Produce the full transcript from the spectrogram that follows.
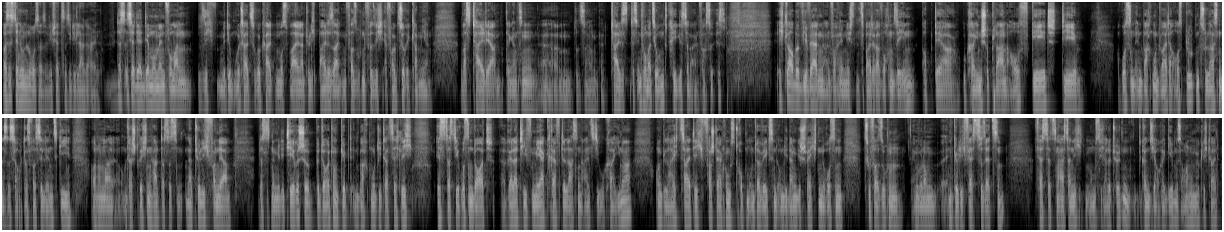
Was ist denn nun los? Also wie schätzen Sie die Lage ein? Das ist ja der, der Moment, wo man sich mit dem Urteil zurückhalten muss, weil natürlich beide Seiten versuchen, für sich Erfolg zu reklamieren, was Teil der, der ganzen, ähm, sozusagen, Teil des, des Informationskrieges dann einfach so ist. Ich glaube, wir werden einfach in den nächsten zwei, drei Wochen sehen, ob der ukrainische Plan aufgeht, die Russen in Bachmut weiter ausbluten zu lassen. Das ist ja auch das, was Zelensky auch nochmal unterstrichen hat, dass es natürlich von der dass es eine militärische Bedeutung gibt in Bachmut, die tatsächlich ist, dass die Russen dort relativ mehr Kräfte lassen als die Ukrainer und gleichzeitig Verstärkungstruppen unterwegs sind, um die dann geschwächten Russen zu versuchen, im Grunde genommen endgültig festzusetzen. Festsetzen heißt dann nicht, man muss sich alle töten, können sich auch ergeben, ist auch noch eine Möglichkeit.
